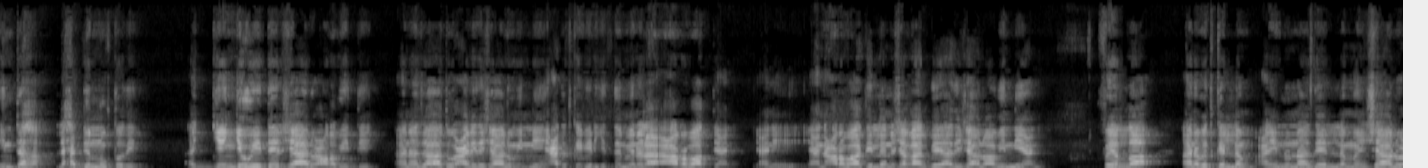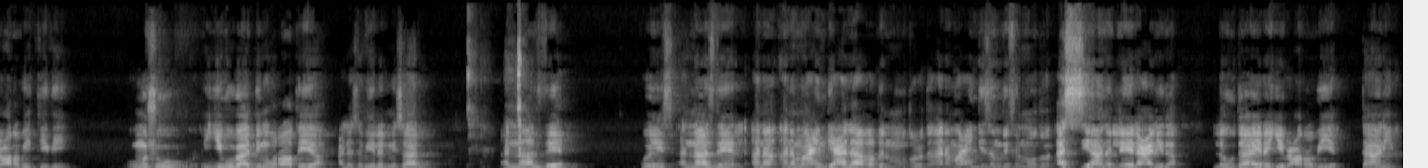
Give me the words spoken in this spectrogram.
انتهى لحد النقطة دي. الجنجويد ديل شالوا عربيتي. أنا ذات وعلي ده شالوا مني عدد كبير جدا من العربات يعني. يعني يعني عرباتي اللي أنا شغال بيها دي شالوها مني يعني. فيلا أنا بتكلم عن إنه الناس دي لما شالوا عربيتي دي ومشوا يجيبوا بها الديمقراطية على سبيل المثال. الناس ديل كويس؟ الناس ديل أنا أنا ما عندي علاقة بالموضوع ده. أنا ما عندي ذنب في الموضوع. أسي أنا الليلة علي ده لو داير أجيب عربية ثانية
